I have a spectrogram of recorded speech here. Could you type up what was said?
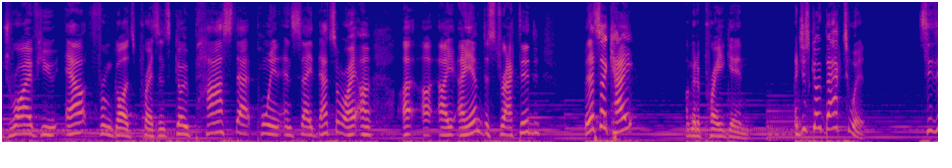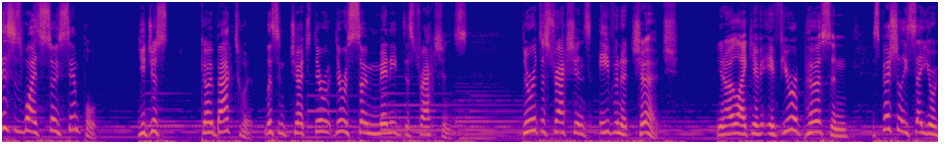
drive you out from God's presence. Go past that point and say, That's all right. I, I, I, I am distracted, but that's okay. I'm going to pray again. And just go back to it. See, this is why it's so simple. You just go back to it. Listen, church, there, there are so many distractions. There are distractions even at church. You know, like if, if you're a person, especially say you're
